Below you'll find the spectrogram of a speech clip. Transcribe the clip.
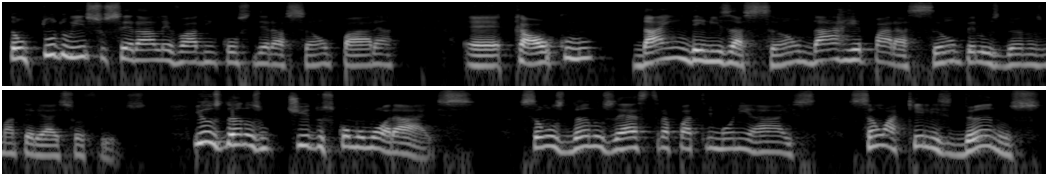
Então, tudo isso será levado em consideração para é, cálculo da indenização, da reparação pelos danos materiais sofridos. E os danos tidos como morais? São os danos extrapatrimoniais, são aqueles danos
